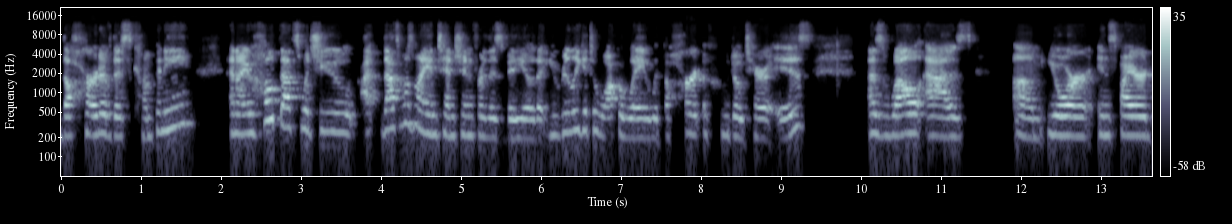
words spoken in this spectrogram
the heart of this company. And I hope that's what you, that was my intention for this video, that you really get to walk away with the heart of who doTERRA is, as well as um, you're inspired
